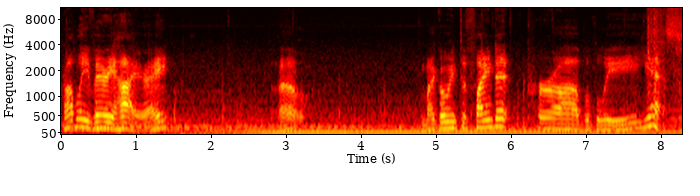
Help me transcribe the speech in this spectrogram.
Probably very high, right? Oh. Am I going to find it? Probably yes.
